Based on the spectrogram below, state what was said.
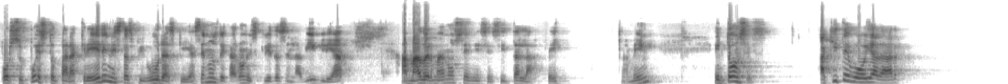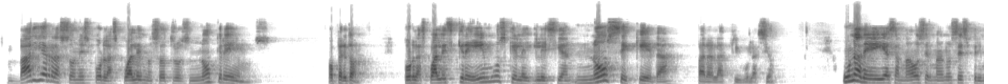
Por supuesto, para creer en estas figuras que ya se nos dejaron escritas en la Biblia, amado hermano, se necesita la fe. Amén. Entonces, aquí te voy a dar varias razones por las cuales nosotros no creemos, o perdón, por las cuales creemos que la iglesia no se queda para la tribulación. Una de ellas, amados hermanos, es 1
